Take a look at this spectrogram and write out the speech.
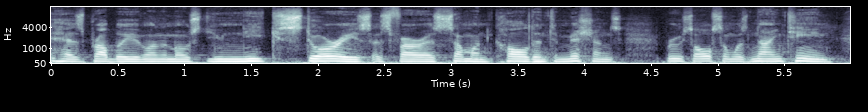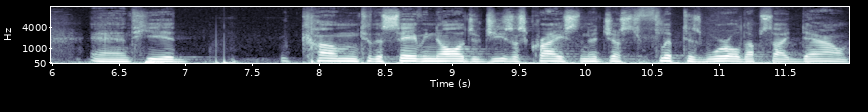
has probably one of the most unique stories as far as someone called into missions. Bruce Olson was 19 and he had come to the saving knowledge of Jesus Christ and had just flipped his world upside down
